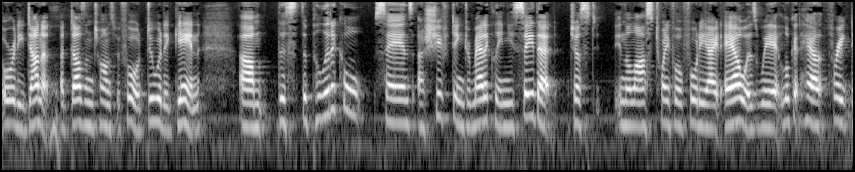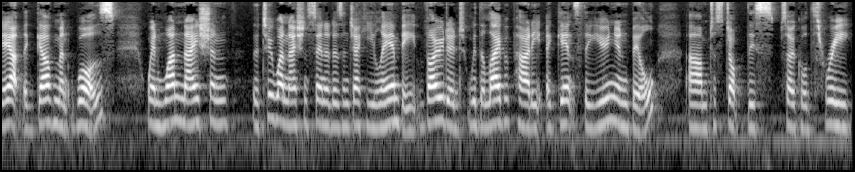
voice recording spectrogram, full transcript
already done it a dozen times before, do it again. Um, this, the political sands are shifting dramatically, and you see that just in the last 24, 48 hours, where look at how freaked out the government was when One Nation, the two One Nation senators and Jackie Lambie voted with the Labor Party against the union bill um, to stop this so called three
